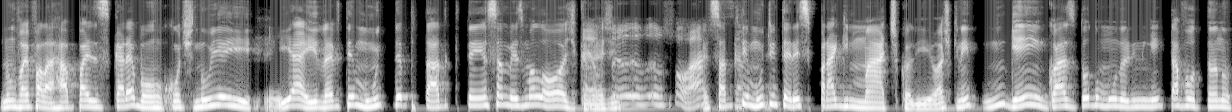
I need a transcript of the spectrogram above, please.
não vai falar, rapaz, esse cara é bom, continue aí. Sim. E aí, deve ter muito deputado que tem essa mesma lógica, É, né? A eu, gente, eu- eu só acho. a gente sabe que tem muito interesse pragmático ali. Eu acho que nem ninguém, quase todo mundo ali, ninguém que tá votando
